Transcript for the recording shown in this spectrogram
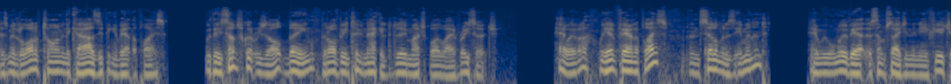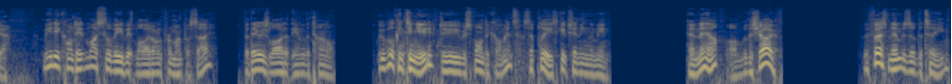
has meant a lot of time in the car zipping about the place, with the subsequent result being that I've been too knackered to do much by way of research. However, we have found a place, and settlement is imminent, and we will move out at some stage in the near future. Media content might still be a bit light on for a month or so, but there is light at the end of the tunnel. We will continue to respond to comments, so please keep sending them in. And now, on with the show. The first members of the team,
